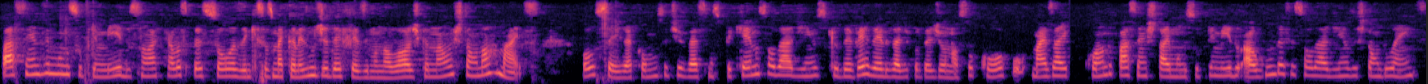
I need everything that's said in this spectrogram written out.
Pacientes imunossuprimidos são aquelas pessoas em que seus mecanismos de defesa imunológica não estão normais. Ou seja, é como se tivéssemos pequenos soldadinhos que o dever deles é de proteger o nosso corpo, mas aí quando o paciente está imunossuprimido, alguns desses soldadinhos estão doentes,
